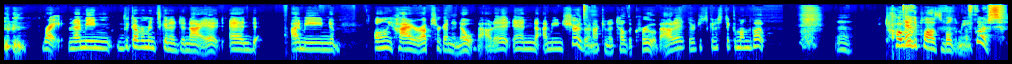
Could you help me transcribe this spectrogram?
right. And I mean, the government's going to deny it. And I mean, only higher ups are going to know about it. And I mean, sure, they're not going to tell the crew about it. They're just going to stick them on the boat. Mm. Totally yeah, plausible to me. Of course.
